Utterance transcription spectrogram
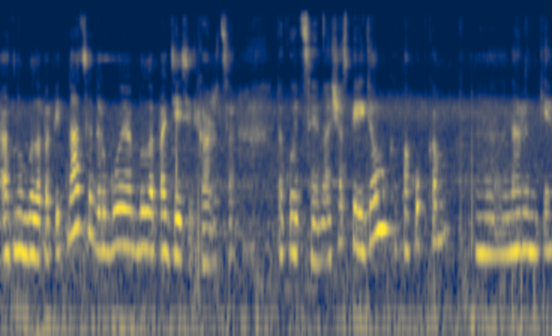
Одно было по 15, другое было по 10, кажется. Такую цену. А сейчас перейдем к покупкам э, на рынке.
